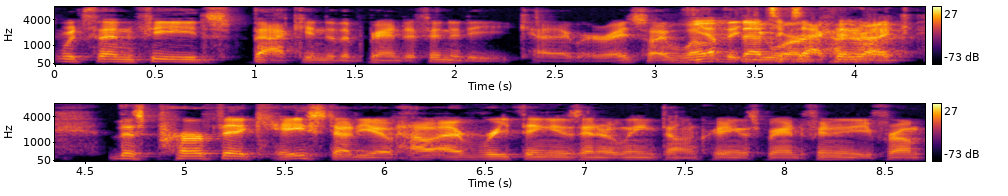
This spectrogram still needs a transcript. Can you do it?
which then feeds back into the brand affinity category, right? So I love yep, that that's you are exactly kind of right. like this perfect case study of how everything is interlinked on creating this brand affinity from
